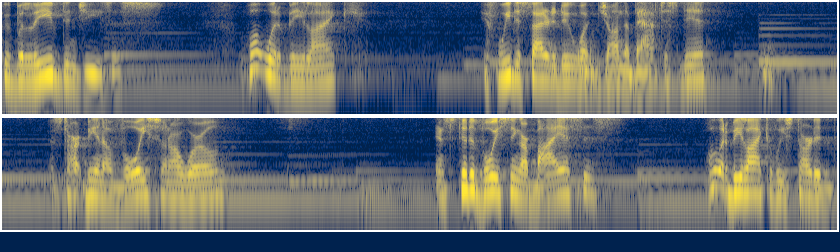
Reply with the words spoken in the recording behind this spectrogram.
who believed in Jesus, what would it be like if we decided to do what John the Baptist did and start being a voice in our world? Instead of voicing our biases, what would it be like if we started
